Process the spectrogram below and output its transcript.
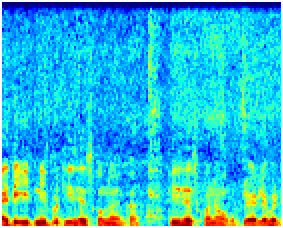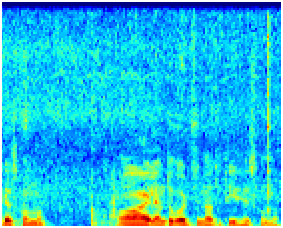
అయితే వీటిని ఇప్పుడు తీసేసుకుందాం ఇంకా. తీసేసుకొని ఒక ప్లేట్లో పెట్టేసుకుందాం. ఆ ఆయిల్ అంతా వచ్చిన తర్వాత తీసేసుకుందాం.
